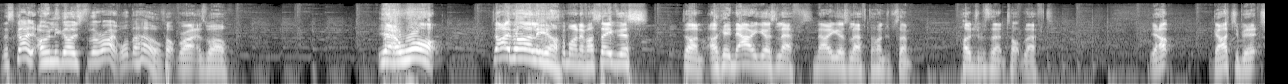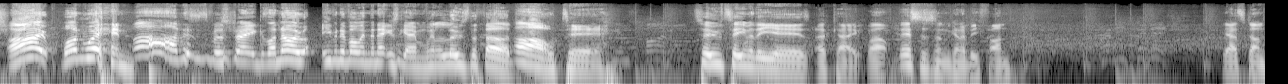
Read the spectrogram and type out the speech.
This guy only goes to the right. What the hell? Top right as well. Yeah, what? Dive earlier. Come on, if I save this. Done. Okay, now he goes left. Now he goes left 100%. 100% top left. Yep. Gotcha, bitch. All right, one win. Ah, this is frustrating because I know even if I win the next game, I'm going to lose the third. Oh, dear. Two team of the years. Okay, well, this isn't going to be fun. Yeah, it's done.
